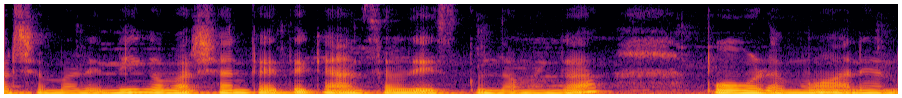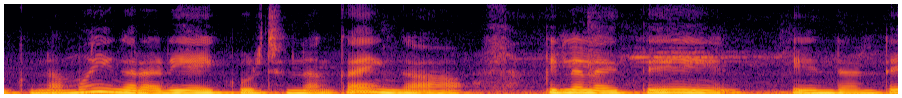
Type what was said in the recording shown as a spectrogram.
వర్షం పడింది. ఇంకా వర్షానికి అయితే క్యాన్సిల్ చేసుకుందాం ఇంకా. పోవడము అని అనుకున్నాము. ఇంకా రెడీ అయి కూర్చున్నాక ఇంకా పిల్లలైతే ఏంటంటే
